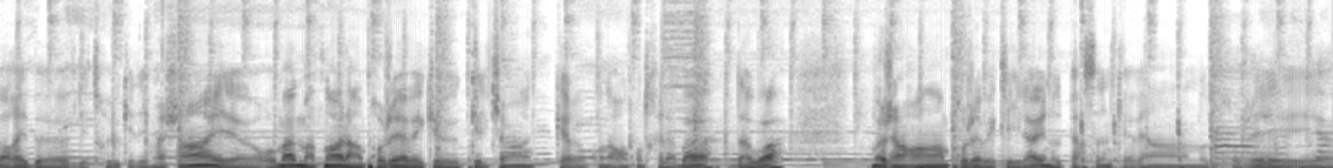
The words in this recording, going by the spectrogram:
Soirée bœuf, des trucs et des machins. Et euh, Romane, maintenant, elle a un projet avec euh, quelqu'un qu'on a rencontré là-bas, Dawa. Moi, j'ai un, projet avec Leila, une autre personne qui avait un autre projet. Et, euh,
